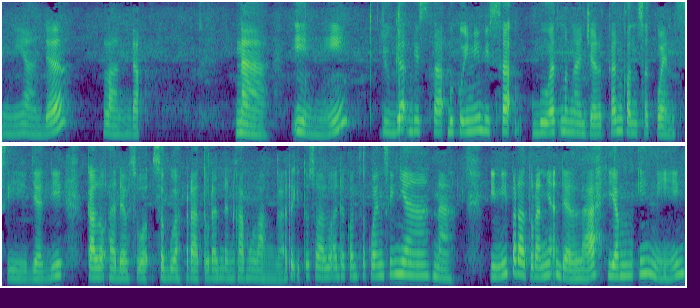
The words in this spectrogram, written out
ini ada landak nah ini juga bisa buku ini bisa buat mengajarkan konsekuensi. Jadi kalau ada sebuah peraturan dan kamu langgar itu selalu ada konsekuensinya. Nah, ini peraturannya adalah yang ini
